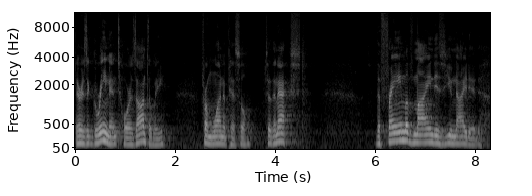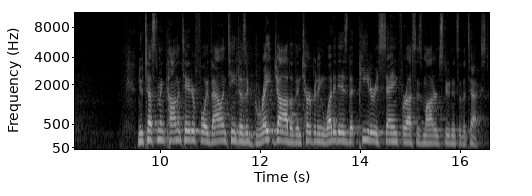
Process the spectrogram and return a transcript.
There is agreement horizontally from one epistle to the next. The frame of mind is united. New Testament commentator Foy Valentine does a great job of interpreting what it is that Peter is saying for us as modern students of the text.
